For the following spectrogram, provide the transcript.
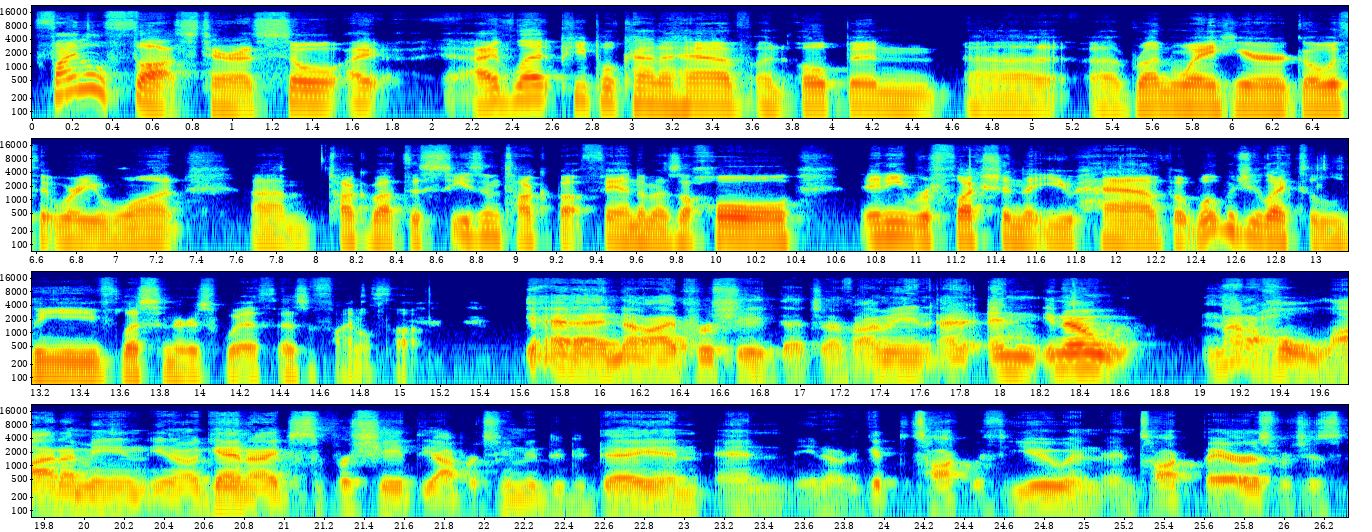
final thoughts, Terence. So I I've let people kind of have an open uh, uh, runway here. Go with it where you want. Um, talk about this season. Talk about fandom as a whole. Any reflection that you have. But what would you like to leave listeners with as a final thought? Yeah, no, I appreciate that, Jeff. I mean, and, and you know, not a whole lot. I mean, you know, again, I just appreciate the opportunity today, and and you know, to get to talk with you and, and talk Bears, which is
